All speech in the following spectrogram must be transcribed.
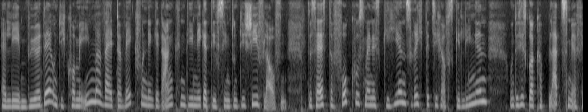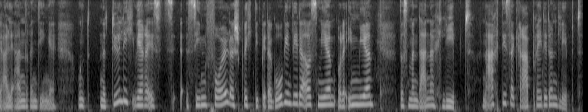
erleben würde und ich komme immer weiter weg von den Gedanken, die negativ sind und die schief laufen. Das heißt, der Fokus meines Gehirns richtet sich aufs Gelingen und es ist gar kein Platz mehr für alle anderen Dinge. Und natürlich wäre es sinnvoll, da spricht die Pädagogin wieder aus mir oder in mir, dass man danach lebt, nach dieser Grabrede dann lebt.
